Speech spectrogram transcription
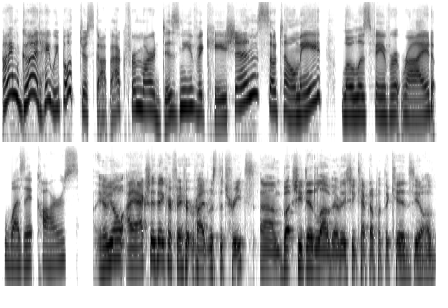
I'm good. Hey, we both just got back from our Disney vacations. So tell me, Lola's favorite ride, was it Cars? You know, I actually think her favorite ride was the treats, um, but she did love everything. She kept up with the kids. You know,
